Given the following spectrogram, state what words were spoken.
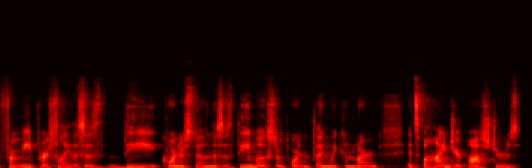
for me personally, this is the cornerstone. This is the most important thing we can learn. It's behind your postures.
